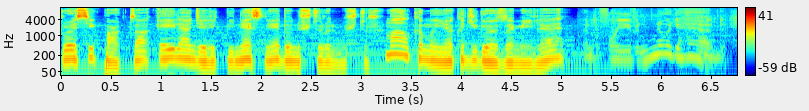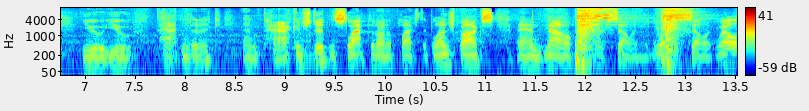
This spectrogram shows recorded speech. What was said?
Jurassic Park'ta eğlencelik bir nesneye dönüştürülmüştür. Malcolm'ın yakıcı gözlemiyle Patented it and packaged it and slapped it on a plastic lunchbox, and now you're selling it. You want to sell it. Well,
